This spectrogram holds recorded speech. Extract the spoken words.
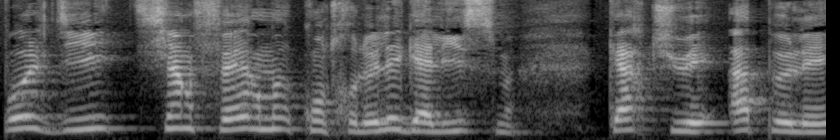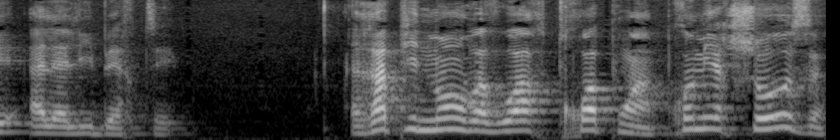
Paul dit, tiens ferme contre le légalisme, car tu es appelé à la liberté. Rapidement, on va voir trois points. Première chose,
